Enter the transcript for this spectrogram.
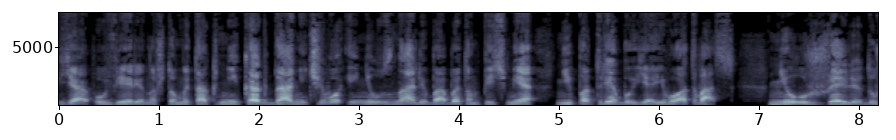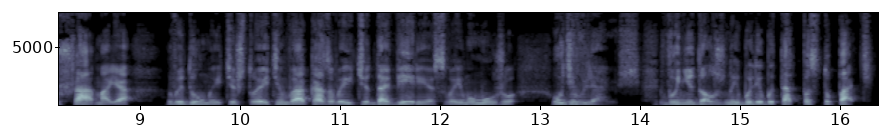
Я уверена, что мы так никогда ничего и не узнали бы об этом письме, не потребую я его от вас. Неужели, душа моя, вы думаете, что этим вы оказываете доверие своему мужу? Удивляюсь, вы не должны были бы так поступать.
